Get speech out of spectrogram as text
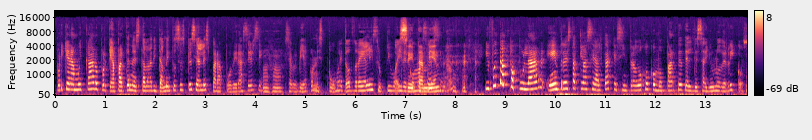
porque era muy caro, porque aparte necesitaba aditamentos especiales para poder hacerse. Se bebía con espuma y todo, traía el instructivo ahí de Sí, cómo también. hacerse, ¿no? Y fue tan popular entre esta clase alta que se introdujo como parte del desayuno de ricos.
